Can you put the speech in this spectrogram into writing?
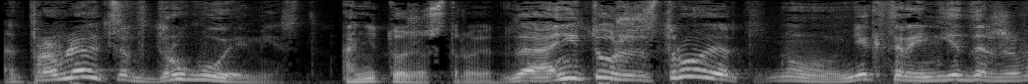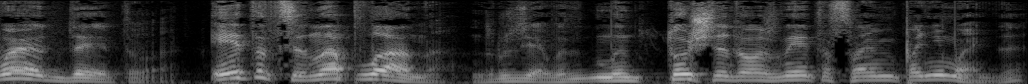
отправляются в другое место. Они тоже строят. Да, они тоже строят, ну, некоторые не доживают до этого. Это цена плана, друзья. Мы точно должны это с вами понимать. Да?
